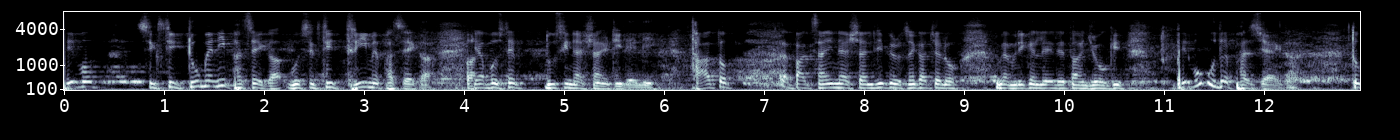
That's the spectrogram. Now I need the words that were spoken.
پھر وہ سکسٹی ٹو میں نہیں پھنسے گا وہ سکسٹی تھری میں پھنسے گا۔ کہ اب اس نے دوسری نیشنلٹی لے لی۔ تھا تو پاکستانی نیشنلٹی پھر اس نے کہا چلو میں امریکن لے لیتا ہوں جو کہ۔ پھر وہ ادھر پھنس جائے گا۔ تو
